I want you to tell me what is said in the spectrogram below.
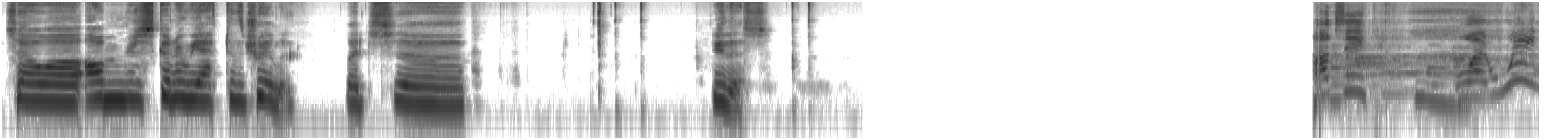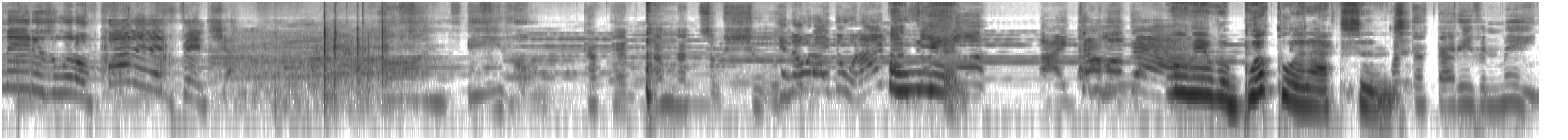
So, uh, I'm just gonna react to the trailer. Let's, uh, do this. Bugsy, what we need is a little fun and adventure. On evil. Cuphead, I'm not so sure. You know what I do when I'm Oh, not so yeah. sure? I double down. Oh, they have a Brooklyn accent. What does that even mean?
